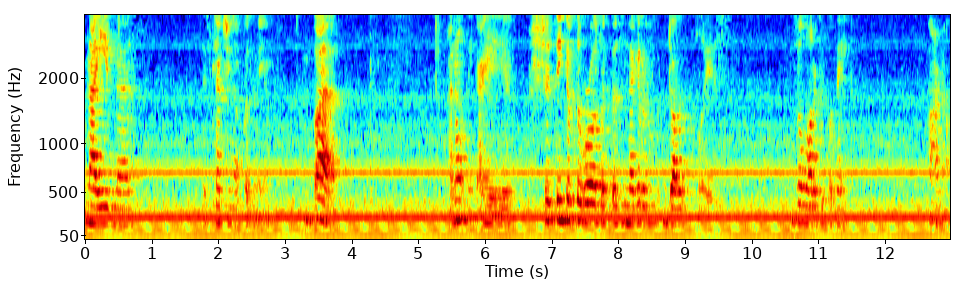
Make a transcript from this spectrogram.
naiveness is catching up with me. But I don't think I should think of the world as like this negative, dark place, as a lot of people think. I don't know.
